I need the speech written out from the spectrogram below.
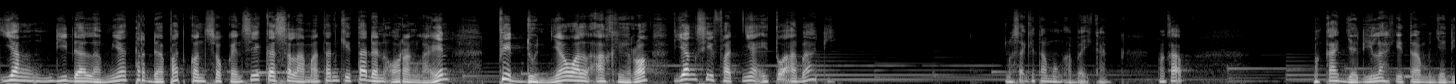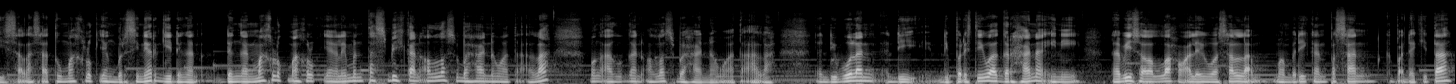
yang di dalamnya terdapat konsekuensi keselamatan kita dan orang lain fit dunia wal akhirah yang sifatnya itu abadi. Masa kita mau abaikan? Maka maka jadilah kita menjadi salah satu makhluk yang bersinergi dengan dengan makhluk-makhluk yang lain mentasbihkan Allah Subhanahu wa taala, mengagungkan Allah Subhanahu wa taala. Dan di bulan di di peristiwa gerhana ini Nabi Shallallahu alaihi wasallam memberikan pesan kepada kita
